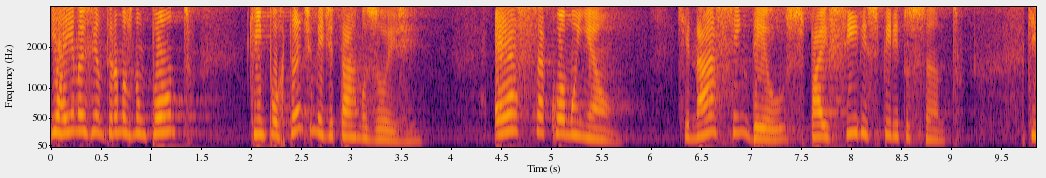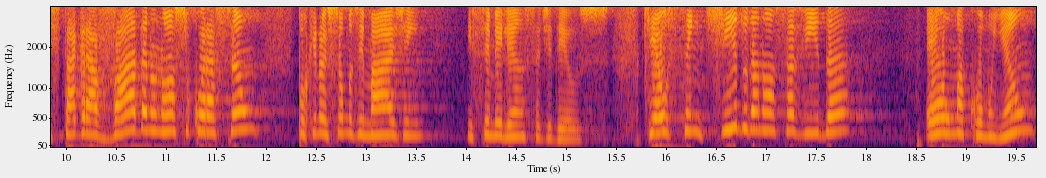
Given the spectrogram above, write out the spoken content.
E aí nós entramos num ponto que é importante meditarmos hoje. Essa comunhão que nasce em Deus, Pai, Filho e Espírito Santo, que está gravada no nosso coração, porque nós somos imagem e semelhança de Deus, que é o sentido da nossa vida, é uma comunhão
